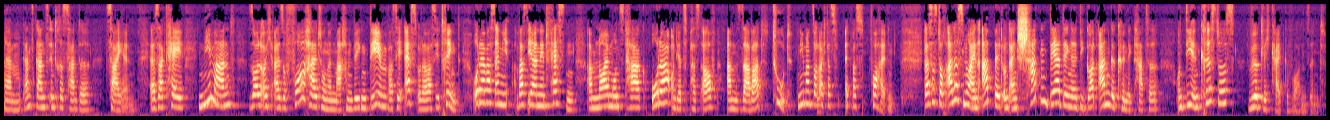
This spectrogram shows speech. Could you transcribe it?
ähm, ganz, ganz interessante Zeilen. Er sagt, hey, niemand soll euch also Vorhaltungen machen wegen dem, was ihr esst oder was ihr trinkt oder was, an, was ihr an den Festen am Neumondstag oder, und jetzt passt auf, am Sabbat tut. Niemand soll euch das etwas vorhalten. Das ist doch alles nur ein Abbild und ein Schatten der Dinge, die Gott angekündigt hatte und die in Christus Wirklichkeit geworden sind.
